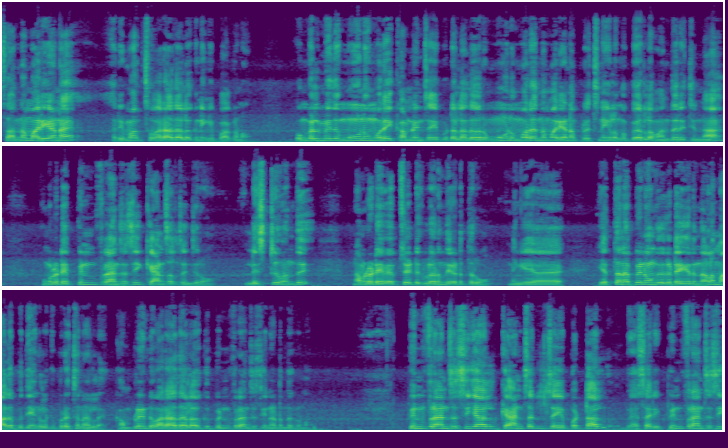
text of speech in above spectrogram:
ஸோ அந்த மாதிரியான ரிமார்க்ஸ் வராத அளவுக்கு நீங்கள் பார்க்கணும். உங்கள் மீது மூணு முறை கம்ப்ளைண்ட் செய்யப்பட்டால் அதாவது ஒரு மூணு முறை இந்த மாதிரியான பிரச்சனைகள் உங்கள் பேரில் வந்துருச்சுன்னா உங்களுடைய பின் ஃப்ரான்சஸி கேன்சல் செஞ்சுருவோம் லிஸ்ட்டு வந்து நம்மளுடைய வெப்சைட்டுக்குள்ளேருந்து எடுத்துருவோம். நீங்கள் எத்தனை பின் உங்ககிட்ட இருந்தாலும் அதை பற்றி எங்களுக்கு பிரச்சனை இல்லை. கம்ப்ளைண்ட் வராத அளவுக்கு பின் ஃப்ரான்சஸி நடந்துக்கணும். பின் ஃப்ரான்சஸியால் கேன்சல் செய்யப்பட்டால் சாரி பின் ஃப்ரான்சஸி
